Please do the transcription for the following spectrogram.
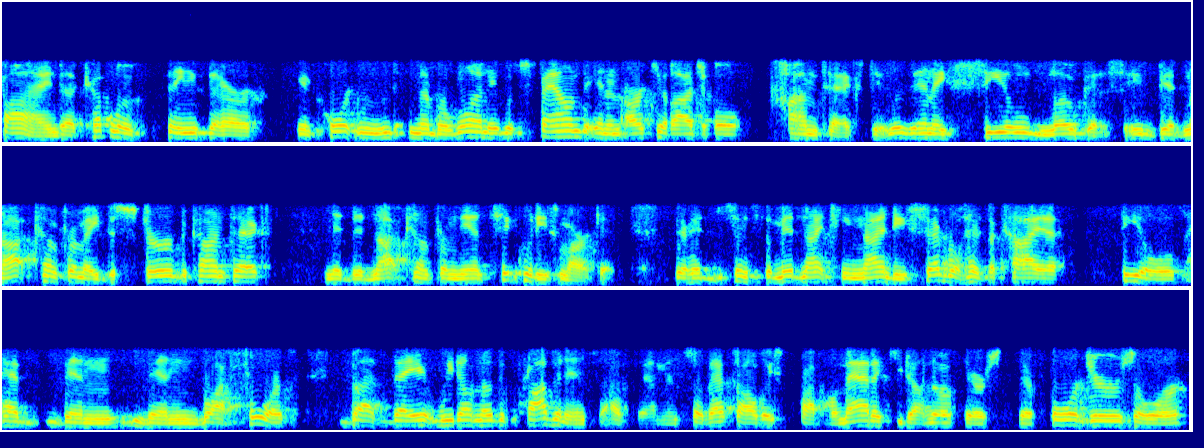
find. A couple of things that are important. Number one, it was found in an archaeological context. It was in a sealed locus. It did not come from a disturbed context, and it did not come from the antiquities market. There had, since the mid 1990s, several Hezekiah seals have been been brought forth, but they we don't know the provenance of them, and so that's always problematic. You don't know if they're they're forgers or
